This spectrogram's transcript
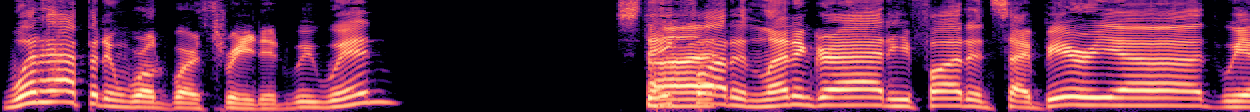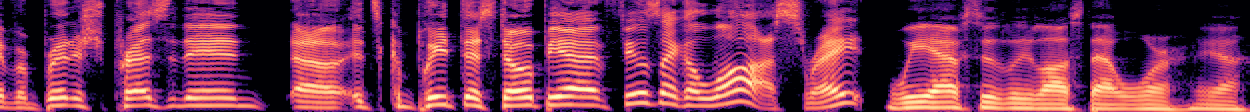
What happened in World War III? Did we win? Snake Uh, fought in Leningrad. He fought in Siberia. We have a British president. Uh, it's complete dystopia. It feels like a loss, right? We absolutely lost that war. Yeah.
